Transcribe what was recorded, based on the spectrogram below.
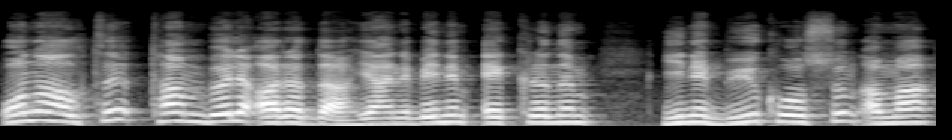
16 tam böyle arada. Yani benim ekranım yine büyük olsun ama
